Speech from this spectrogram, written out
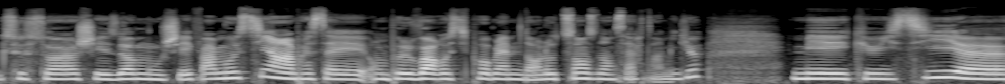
que ce soit chez les hommes ou chez les femmes aussi. Hein. Après, on peut le voir aussi problème dans l'autre sens dans certains milieux. Mais que ici, euh,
